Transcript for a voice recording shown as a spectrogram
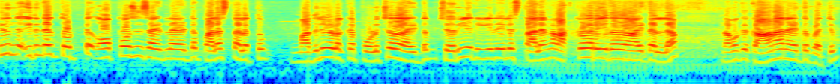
ഇതിന്റെ ഇതിന്റെ തൊട്ട് ഓപ്പോസിറ്റ് സൈഡിലായിട്ട് പല സ്ഥലത്തും മതിലുകളൊക്കെ പൊളിച്ചതായിട്ടും ചെറിയ രീതിയിൽ സ്ഥലങ്ങൾ അക്വയർ ചെയ്തതായിട്ടെല്ലാം നമുക്ക് കാണാനായിട്ട് പറ്റും.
